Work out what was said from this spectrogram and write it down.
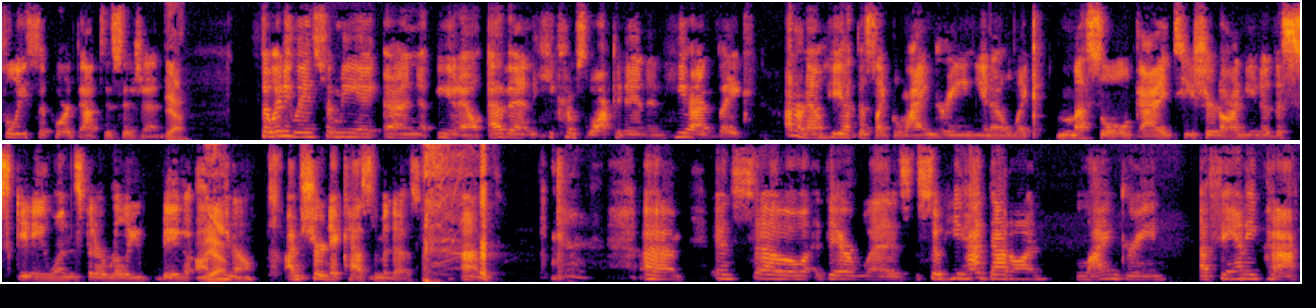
fully support that decision. Yeah. So anyway, so me and you know Evan, he comes walking in and he had like I don't know, he had this like lime green, you know, like muscle guy T-shirt on, you know, the skinny ones that are really big on, Yeah. you know. I'm sure Nick has some of those. Um, um, and so there was, so he had that on lime green, a fanny pack.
